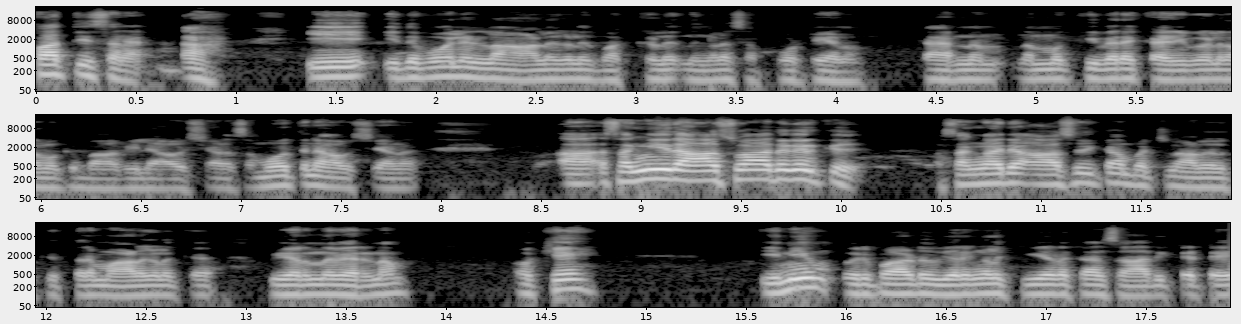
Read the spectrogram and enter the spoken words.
ഫാത്തി സന. ആ ഈ ഇതുപോലുള്ള ആളുകൾ മക്കൾ നിങ്ങളെ സപ്പോർട്ട് ചെയ്യണം. കാരണം നമുക്ക് ഇവരെ കഴിവുകൾ നമുക്ക് ഭാവിയിൽ ആവശ്യമാണ് സമൂഹത്തിന് ആവശ്യമാണ്. സംഗീത ആസ്വാദകർക്ക് സംഗീതം ആസ്വദിക്കാൻ പറ്റുന്ന ആളുകൾക്ക് ഇത്തരം ആളുകളൊക്കെ ഉയർന്നു വരണം. ഓക്കെ? ഇനിയും ഒരുപാട് ഉയരങ്ങൾ കീഴടക്കാൻ സാധിക്കട്ടെ.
